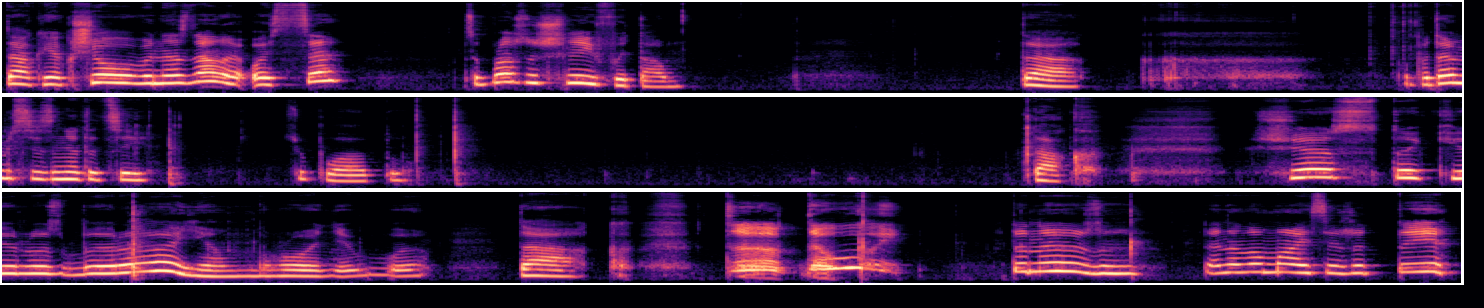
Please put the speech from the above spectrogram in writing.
Так, якщо ви не знали, ось це. Це просто шліфи там. Так. Попитаємося зняти цей, цю плату. Так. Щас таки розбираємо, вроді би. Так. Так, давай. Та не, та не ламайся же ти.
